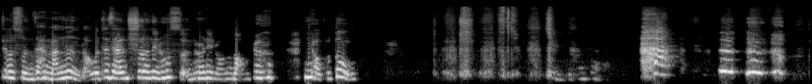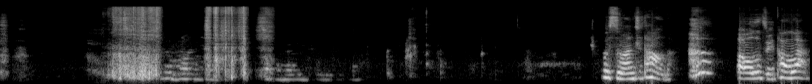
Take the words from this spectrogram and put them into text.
这个笋子还蛮嫩的，我之前吃的那种笋都是那种老根，咬不动。我喜欢吃烫的，把 我的嘴烫烂。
